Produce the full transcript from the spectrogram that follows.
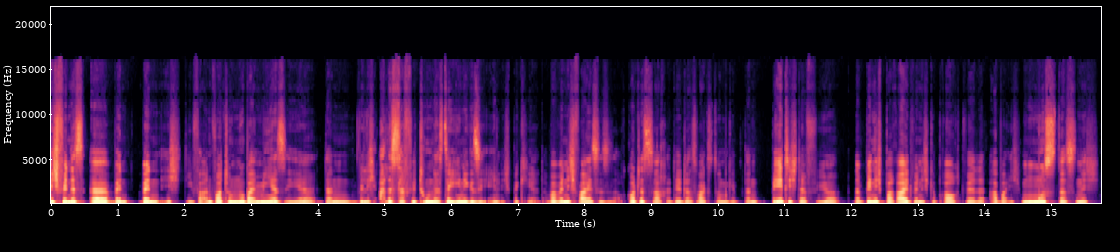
Ich finde es, äh, wenn, wenn ich die Verantwortung nur bei mir sehe, dann will ich alles dafür tun, dass derjenige sich ähnlich bekehrt. Aber wenn ich weiß, es ist auch Gottes Sache, der das Wachstum gibt, dann bete ich dafür, dann bin ich bereit, wenn ich gebraucht werde, aber ich muss das nicht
